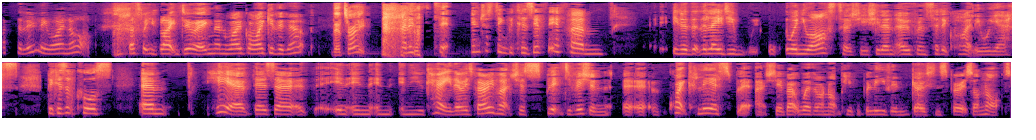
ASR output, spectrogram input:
absolutely. Why not? That's what you like doing. Then why go? I give it up? That's right. and it's interesting because if if um you know that the lady when you asked her she she leant over and said it quietly well yes. Because of course um here there's a in in in, the UK there is very much a split division a, a quite clear split actually about whether or not people believe in ghosts and spirits or not.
